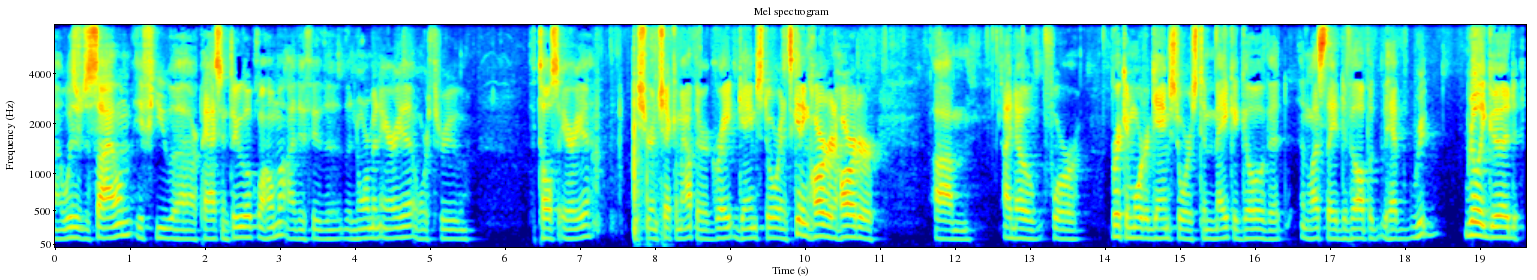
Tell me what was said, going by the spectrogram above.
uh, Wizards Asylum. If you uh, are passing through Oklahoma, either through the, the Norman area or through the Tulsa area. Be sure and check them out. They're a great game store, and it's getting harder and harder. Um, I know for brick and mortar game stores to make a go of it unless they develop. A, they have re- really good.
